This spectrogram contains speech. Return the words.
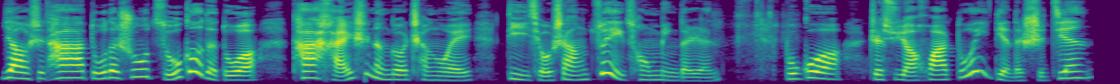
要是他读的书足够的多，他还是能够成为地球上最聪明的人。不过，这需要花多一点的时间。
